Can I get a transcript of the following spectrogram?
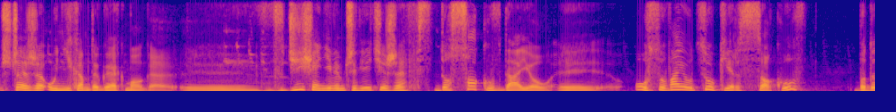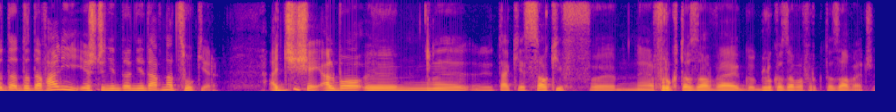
szczerze unikam tego jak mogę. Yy, W dzisiaj nie wiem, czy wiecie, że do soków dają, yy, usuwają cukier z soków, bo doda dodawali jeszcze nie, do niedawna cukier. A dzisiaj albo ym, y, takie soki fruktozowe, glu- glukozowo-fruktozowe, czy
